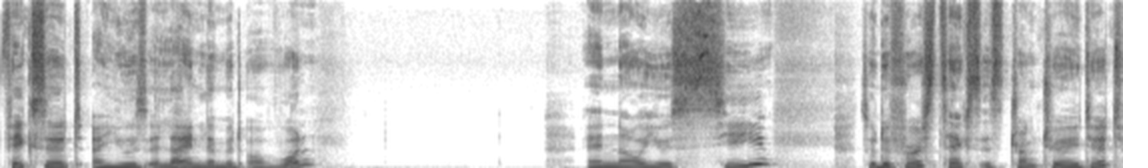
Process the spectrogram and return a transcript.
fix it, I use a line limit of 1. And now you see, so the first text is truncated.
